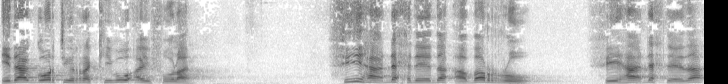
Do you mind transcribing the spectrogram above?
idaa goortii rakibuu ay fuulaan fiiha dhexdeeda abaruu fiihaa dhexdeeda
